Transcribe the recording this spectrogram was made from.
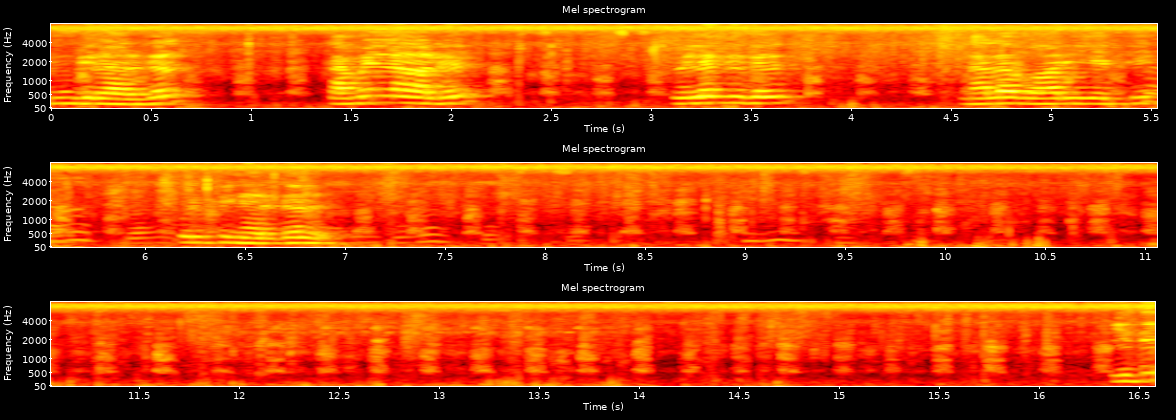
என்கிறார்கள். தமிழ்நாடு விலங்குகள் நல வாரியத்தின் உறுப்பினர்கள். இது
